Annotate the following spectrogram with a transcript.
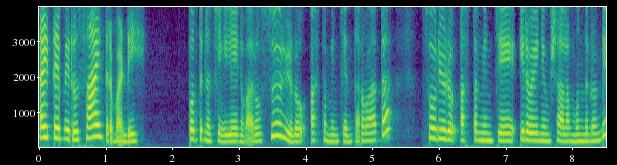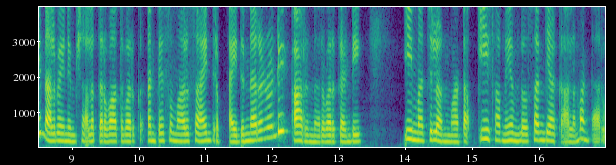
అయితే మీరు సాయంత్రం అండి. పొద్దున చేయలేని వారు సూర్యుడు అస్తమించిన తర్వాత సూర్యుడు అస్తమించే ఇరవై నిమిషాల ముందు నుండి నలభై నిమిషాల తర్వాత వరకు అంటే సుమారు సాయంత్రం ఐదున్నర నుండి ఆరున్నర వరకు అండి. ఈ మధ్యలో అనమాట ఈ సమయంలో సంధ్యాకాలం అంటారు.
